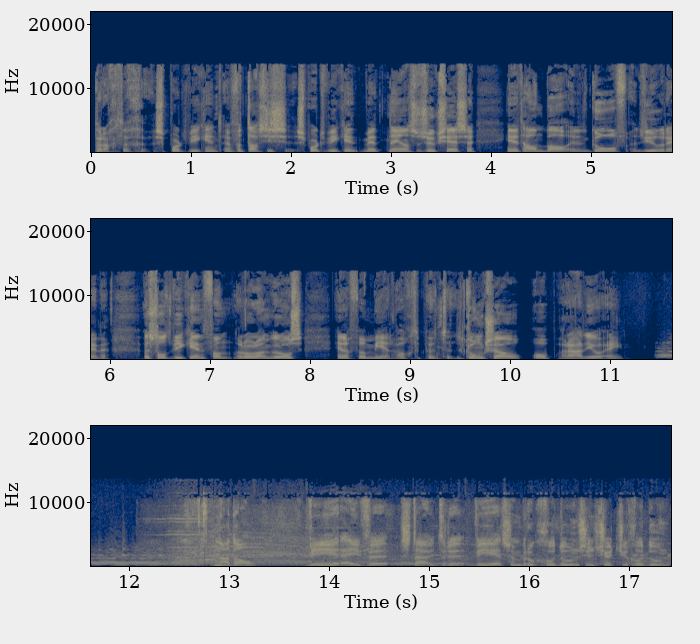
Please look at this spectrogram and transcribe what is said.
prachtig sportweekend, een fantastisch sportweekend... met Nederlandse successen in het handbal, in het golf, het wielrennen. Een slotweekend van Roland Garros en nog veel meer hoogtepunten. Het klonk zo op Radio 1. Nadal, weer even stuiteren, weer zijn broek goed doen, zijn shirtje goed doen...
